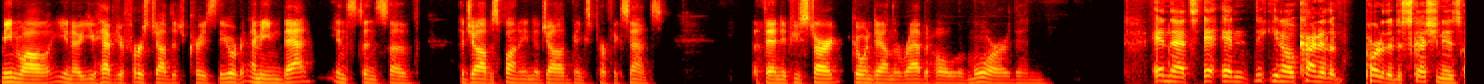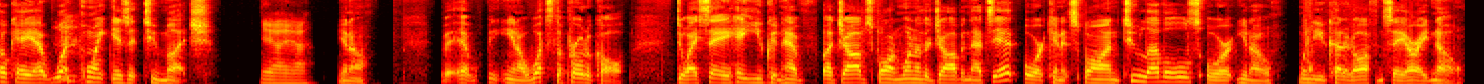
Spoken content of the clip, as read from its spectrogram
Meanwhile, you know, you have your first job that creates the order. I mean, that instance of a job spawning a job makes perfect sense. But then if you start going down the rabbit hole of more, then and that's and you know kind of the part of the discussion is okay at what point is it too much yeah, yeah. you know you know what's the protocol do i say hey you can have a job spawn one other job and that's it or can it spawn two levels or you know when do you cut it off and say all right no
